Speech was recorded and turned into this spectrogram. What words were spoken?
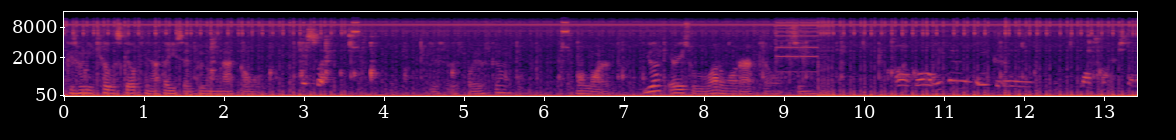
Because when you killed the skeleton, I thought you said boom, not gold. I swear. This way, let's go. More water. You like areas with a lot of water I've seen. Well, we found a good old lost cornerstone.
